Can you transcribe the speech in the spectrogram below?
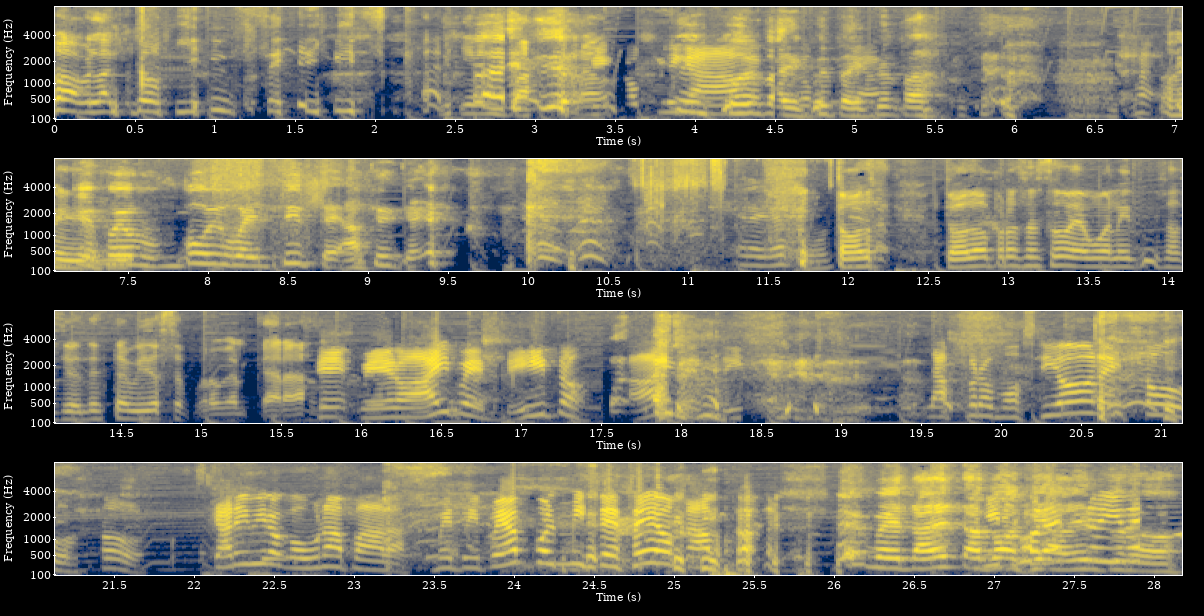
Hablando bien serio, complicado. Disculpa, disculpa, disculpa. Ay, que fue un muy buen chiste, así que todo, todo proceso de monetización de este video se fueron al carajo. Pero ay, bendito. Ay, bendito. Las promociones, todo, todo. Scary vino con una pala. Me tripean por mi ceseo, cabrón. me está Y tatuaje por aquí adentro.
